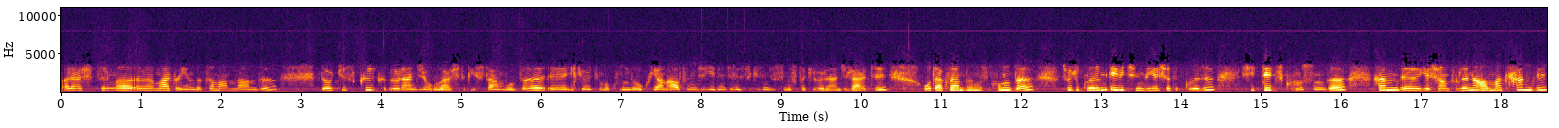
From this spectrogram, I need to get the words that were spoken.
Araştırma e, Mart ayında tamamlandı. 440 öğrenciye ulaştık İstanbul'da e, ilköğretim okulunda okuyan 6. 7. ve 8. sınıftaki öğrencilerdi. Odaklandığımız konu da çocukların ev içinde yaşadıkları şiddet konusunda hem e, yaşantılarını almak hem de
